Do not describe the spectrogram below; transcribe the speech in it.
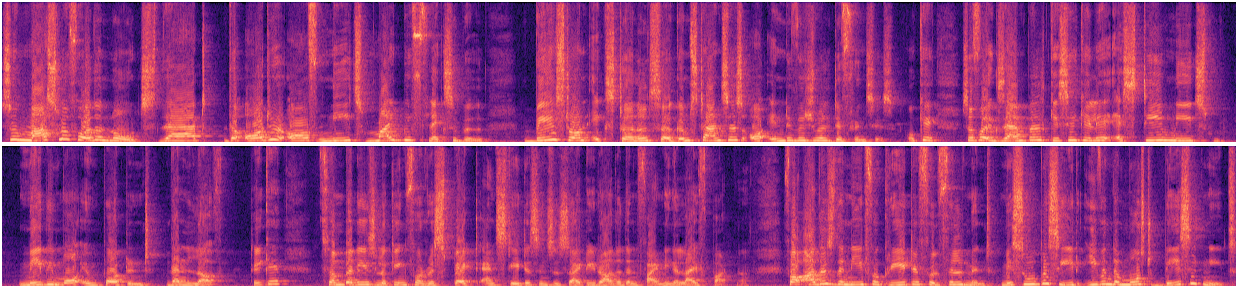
So Maslow further notes that the order of needs might be flexible based on external circumstances or individual differences. Okay, so for example, किसी के लिए esteem needs may be more important than love. ठीक है somebody is looking for respect and status in society rather than finding a life partner. For others, the need for creative fulfillment may supersede even the most basic needs.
